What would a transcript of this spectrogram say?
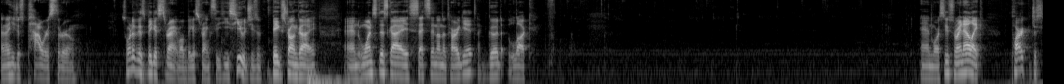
And then he just powers through. So one of his biggest strength, well, biggest strengths, he, he's huge. He's a big, strong guy. And once this guy sets in on the target, good luck. And more. So right now, like, Park just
